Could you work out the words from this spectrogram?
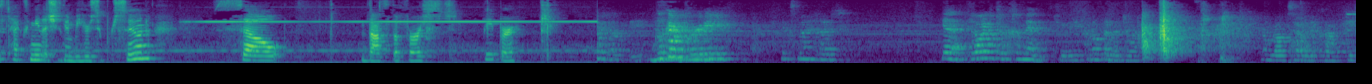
just texted me that she's gonna be here super soon. So that's the first paper. Look at Birdie. Fix my head. Yeah, tell her to come in. You can open the door. Her mom's having a coffee.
